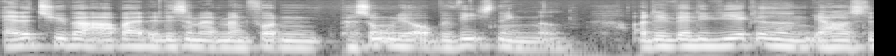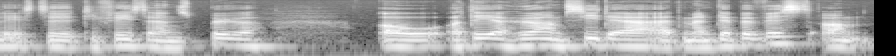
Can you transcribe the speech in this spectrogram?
alle typer arbejde, ligesom at man får den personlige overbevisning med. Og det er vel i virkeligheden, jeg har også læst øh, de fleste af hans bøger, og, og det jeg hører ham sige, det er, at man bliver bevidst om,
